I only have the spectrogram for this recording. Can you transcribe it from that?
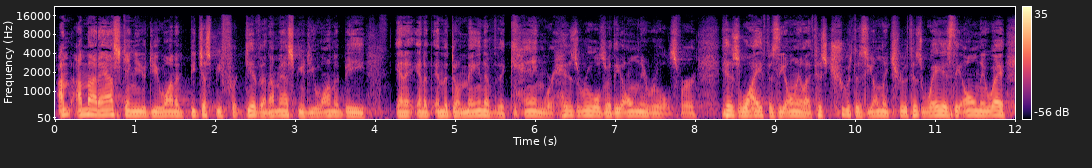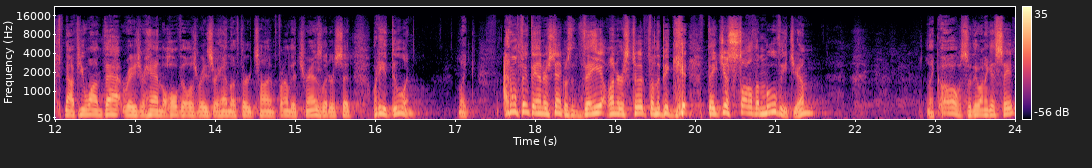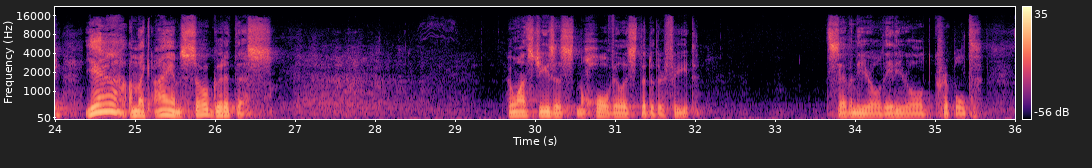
I'm, I'm not asking you, do you want to be, just be forgiven? I'm asking you, do you want to be in, a, in, a, in the domain of the king where his rules are the only rules, where his life is the only life, his truth is the only truth, his way is the only way? Now, if you want that, raise your hand. The whole village raised their hand the third time. Finally, the translator said, What are you doing? I'm like, I don't think they understand because they understood from the beginning. They just saw the movie, Jim. I'm like, oh, so they want to get saved? Yeah. I'm like, I am so good at this. Who wants Jesus? And the whole village stood to their feet. 70 year old, 80 year old, crippled,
